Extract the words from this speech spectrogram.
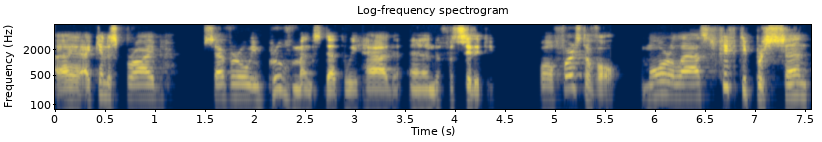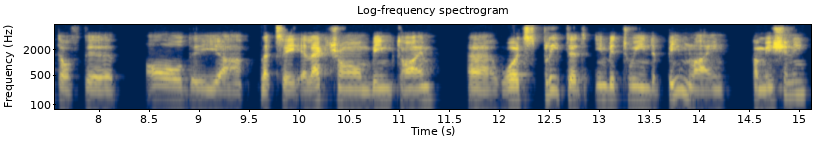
I, I, can describe several improvements that we had in the facility. Well, first of all, more or less 50% of the all the uh, let's say electron beam time uh, was splitted in between the beamline commissioning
